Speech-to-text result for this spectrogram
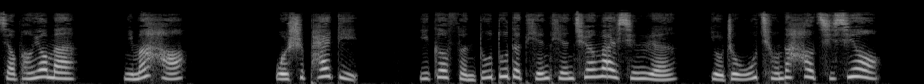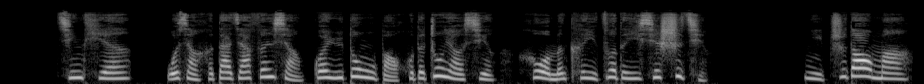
小朋友们，你们好，我是 Patty，一个粉嘟嘟的甜甜圈外星人，有着无穷的好奇心哦。今天我想和大家分享关于动物保护的重要性和我们可以做的一些事情。你知道吗？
